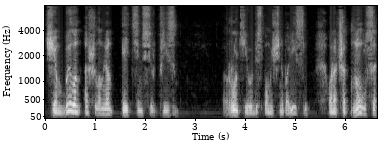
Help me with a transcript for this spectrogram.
чем был он ошеломлен этим сюрпризом. Руки его беспомощно повисли, он отшатнулся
